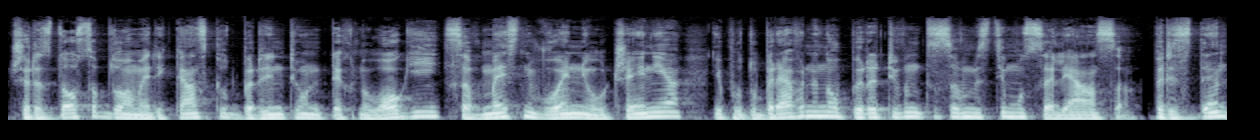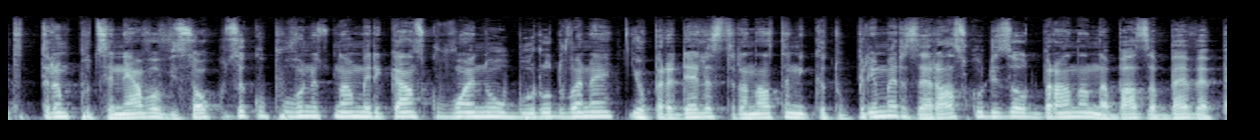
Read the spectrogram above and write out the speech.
чрез достъп до американски отбранителни технологии, съвместни военни учения и подобряване на оперативната съвместимост с Алианса. Президент Тръмп оценява високо закупуването на американско военно оборудване и определя страната ни като пример за разходи за отбрана на база БВП.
